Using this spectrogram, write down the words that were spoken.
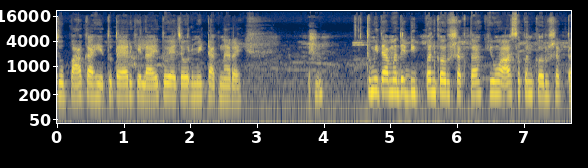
जो पाक आहे तो तयार केला आहे तो याच्यावर मी टाकणार आहे. तुम्ही त्यामध्ये डीप पण करू शकता किंवा असं पण करू शकता.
